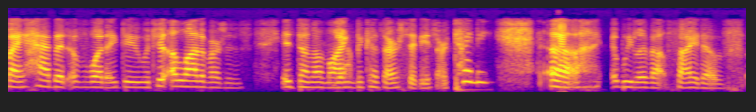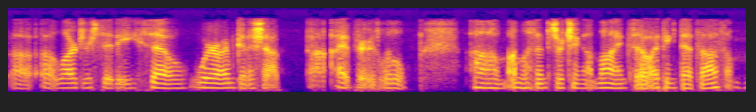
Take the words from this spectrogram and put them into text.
my habit of what I do, which a lot of ours is is done online Yeah. because our cities are tiny. Uh, we live outside of uh, a larger city, so where I'm going to shop, uh, I have very little, um, unless I'm searching online. So I think that's awesome.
